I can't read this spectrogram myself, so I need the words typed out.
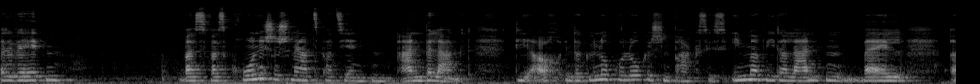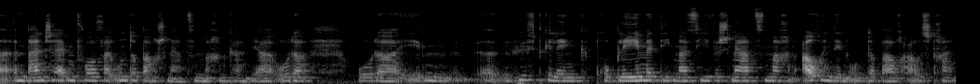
Also wir hätten, was, was chronische Schmerzpatienten anbelangt, die auch in der gynäkologischen Praxis immer wieder landen, weil äh, ein Bandscheibenvorfall Unterbauchschmerzen machen kann, ja, oder, oder eben äh, Hüftgelenkprobleme, die massive Schmerzen machen, auch in den Unterbauch ausstrahlen.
